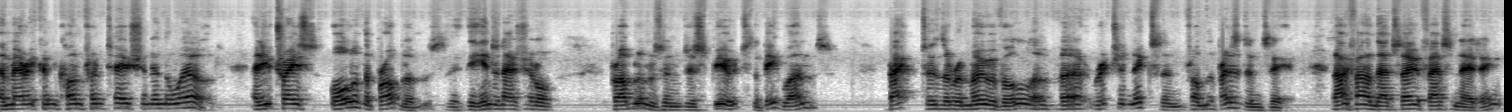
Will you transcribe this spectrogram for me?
American confrontation in the world. And you trace all of the problems, the, the international problems and disputes, the big ones, back to the removal of uh, Richard Nixon from the presidency. And I found that so fascinating.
